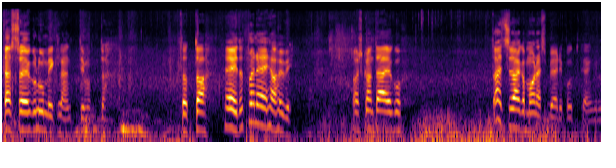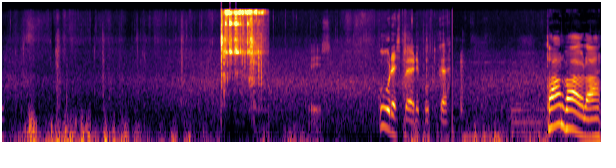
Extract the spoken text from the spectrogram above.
tässä on joku lumikläntti, mutta tota, heitot menee ihan hyvin. Olisikohan tää joku... Taitsi aika mones putkeen kyllä. Kuudes putkeen. Tää on väylään.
